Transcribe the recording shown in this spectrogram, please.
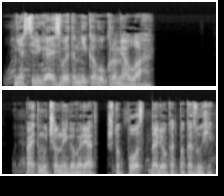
не остерегаясь в этом никого, кроме Аллаха. Поэтому ученые говорят, что пост далек от показухи.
